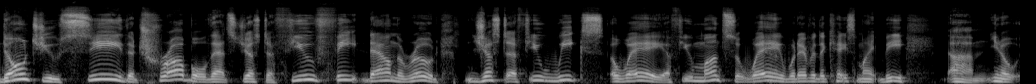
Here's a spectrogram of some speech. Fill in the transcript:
don't you see the trouble that's just a few feet down the road, just a few weeks away, a few months away, whatever the case might be um, you know,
